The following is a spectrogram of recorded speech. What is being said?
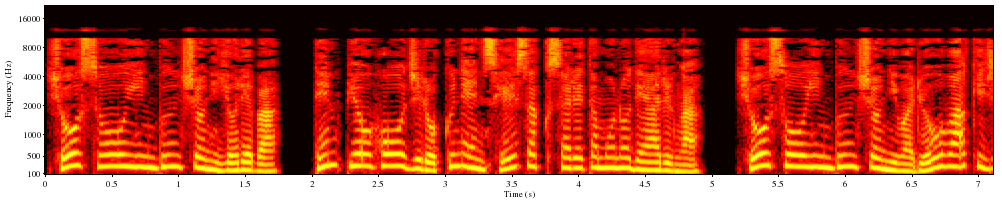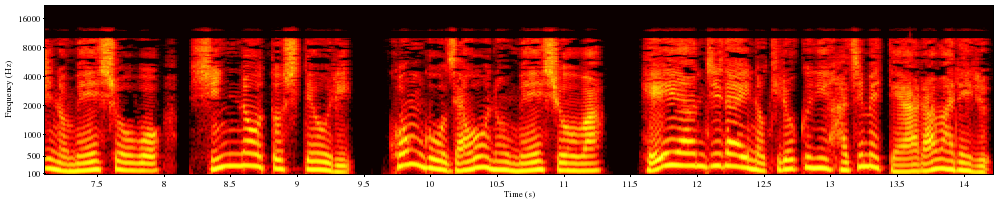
正倉院文書によれば、天平法事6年制作されたものであるが、正倉院文書には両脇記事の名称を神能としており、金剛座王の名称は平安時代の記録に初めて現れる。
